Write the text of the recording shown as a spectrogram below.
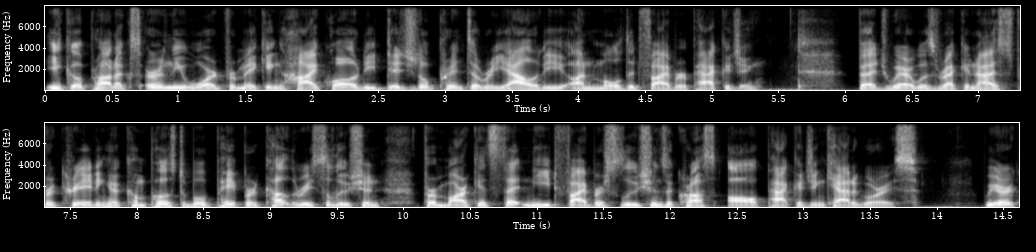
Eco Products earned the award for making high quality digital print a reality on molded fiber packaging. Vegware was recognized for creating a compostable paper cutlery solution for markets that need fiber solutions across all packaging categories. We are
